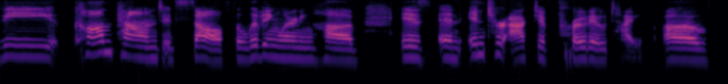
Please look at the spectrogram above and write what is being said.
The compound itself, the Living Learning Hub, is an interactive prototype of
